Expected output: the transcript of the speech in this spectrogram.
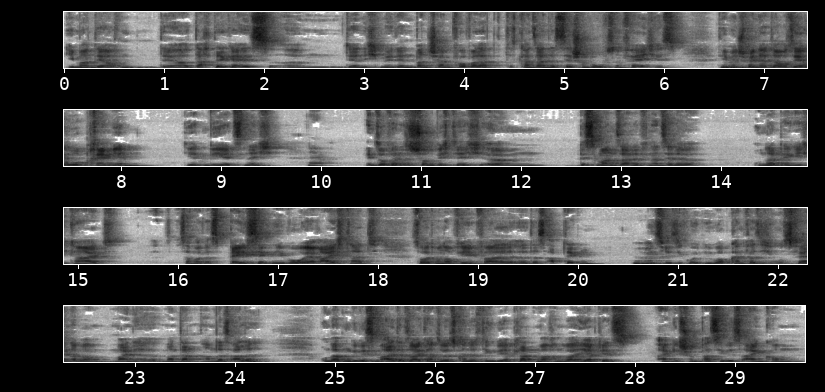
jemand, der auf dem, der Dachdecker ist, ähm, der nicht mehr den Bandscheibenvorfall hat, das kann sein, dass der schon berufsunfähig ist. Dementsprechend hat er auch sehr hohe Prämien. Die hätten wir jetzt nicht. Ja. Insofern ist es schon wichtig, ähm, bis man seine finanzielle Unabhängigkeit, sagen wir, das Basic-Niveau erreicht hat, sollte man auf jeden Fall äh, das abdecken mhm. dieses Risiko. Ich bin überhaupt kein Versicherungsfan, aber meine Mandanten haben das alle. Und ab einem gewissen Alter seid dann so, jetzt könnt ihr das Ding wieder platt machen, weil ihr habt jetzt eigentlich schon passives Einkommen,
